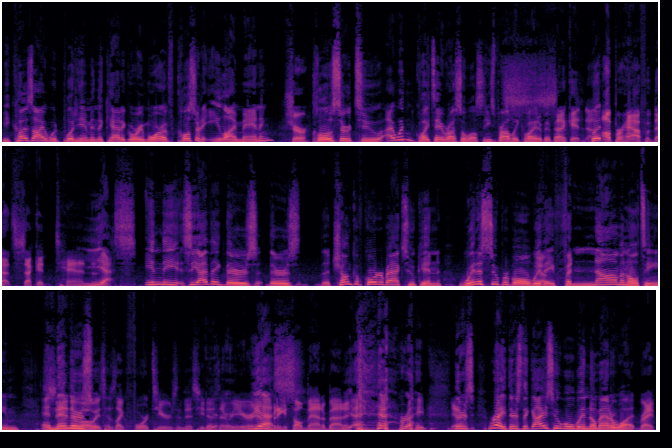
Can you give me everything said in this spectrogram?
because I would put him in the category more of closer to Eli Manning. Sure. Closer to I wouldn't quite say Russell Wilson. He's probably quite a bit second, better. But uh, upper half of that second ten. Yes. In the see, I think there's there's the chunk of quarterbacks who can win a Super Bowl with yep. a phenomenal team. And Sando then there's always has like four tiers of this. He does every year, and yes. everybody gets all mad about it. Right. Yeah. There's right. There's the guys who will win no matter what. Right.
